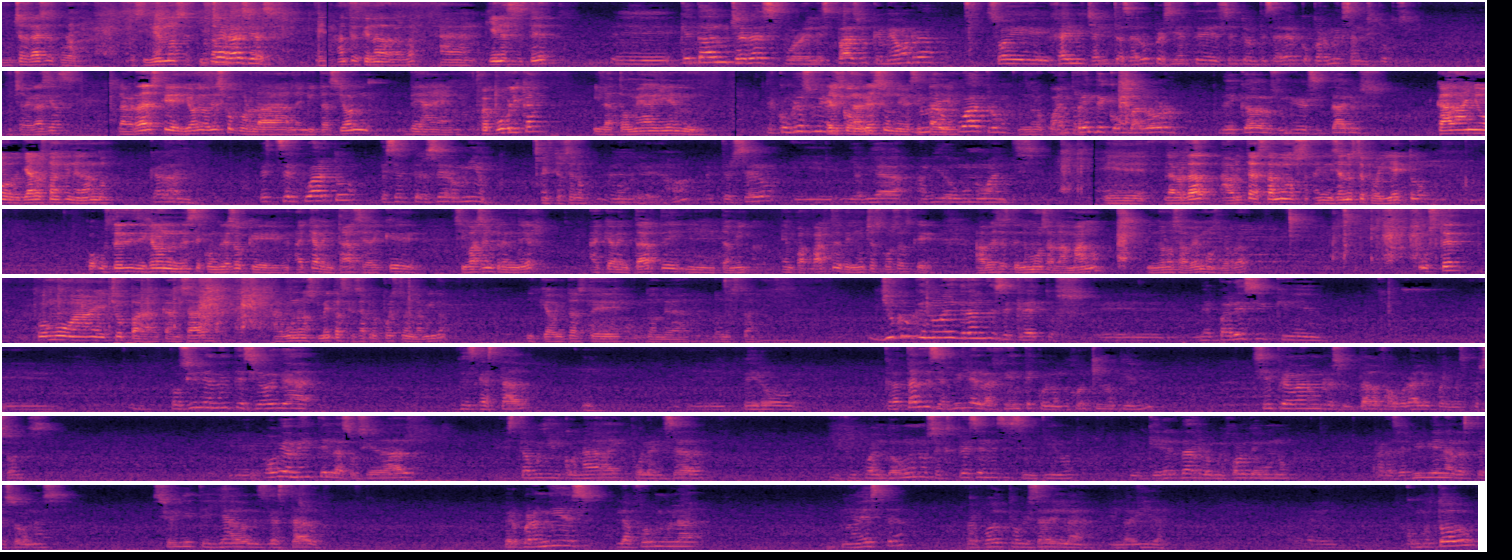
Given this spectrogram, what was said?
Muchas gracias por recibirnos aquí. Muchas gracias. Antes que nada, ¿verdad? Ah, ¿Quién es usted? Eh, ¿Qué tal? Muchas gracias por el espacio que me honra. Soy Jaime Chalita Zarú, presidente del Centro Empresarial Coparmex San Luis Potosí. Muchas gracias. La verdad es que yo agradezco por la, la invitación. De, eh, fue pública y la tomé ahí en El Congreso Universitario, Congreso Universitario. número 4, número 4. Emprende con Valor, dedicado a los universitarios Cada año ya lo están generando. cada año. Este es el cuarto, es el tercero mío. El tercero. El, eh, ajá, el tercero y, y había habido uno antes. Eh, la verdad, ahorita estamos iniciando este proyecto. Ustedes dijeron en este congreso que hay que aventarse, hay que, si vas a emprender, hay que aventarte y también empaparte de muchas cosas que a veces tenemos a la mano y no lo sabemos, ¿verdad? ¿Usted cómo ha hecho para alcanzar algunas metas que se ha propuesto en la vida y que ahorita esté donde, donde está? Yo creo que no hay grandes secretos. Eh, me parece que eh, posiblemente se oiga desgastado, eh, pero tratar de servirle a la gente con lo mejor que uno tiene siempre va a dar un resultado favorable para las personas. Obviamente la sociedad está muy enconada y polarizada y que cuando uno se expresa en ese sentido, en querer dar lo mejor de uno para servir bien a las personas, se oye trillado, desgastado. Pero para mí es la fórmula maestra para poder progresar en la, en la vida. Eh, como todo,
